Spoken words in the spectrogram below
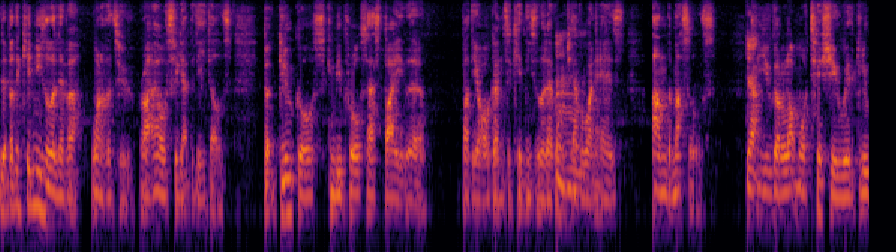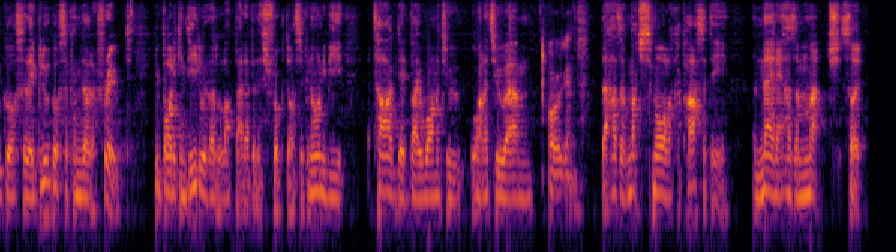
Is it by the kidneys or the liver? One of the two, right? I always forget the details. But glucose can be processed by the by the organs, the kidneys or the liver, Mhm. whichever one it is, and the muscles. yeah So you've got a lot more tissue with glucose. So the glucose that comes out of fruit, your body can deal with it a lot better. But this fructose, it can only be targeted by one or two, one or two um, organs that has a much smaller capacity, and then it has a much. So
